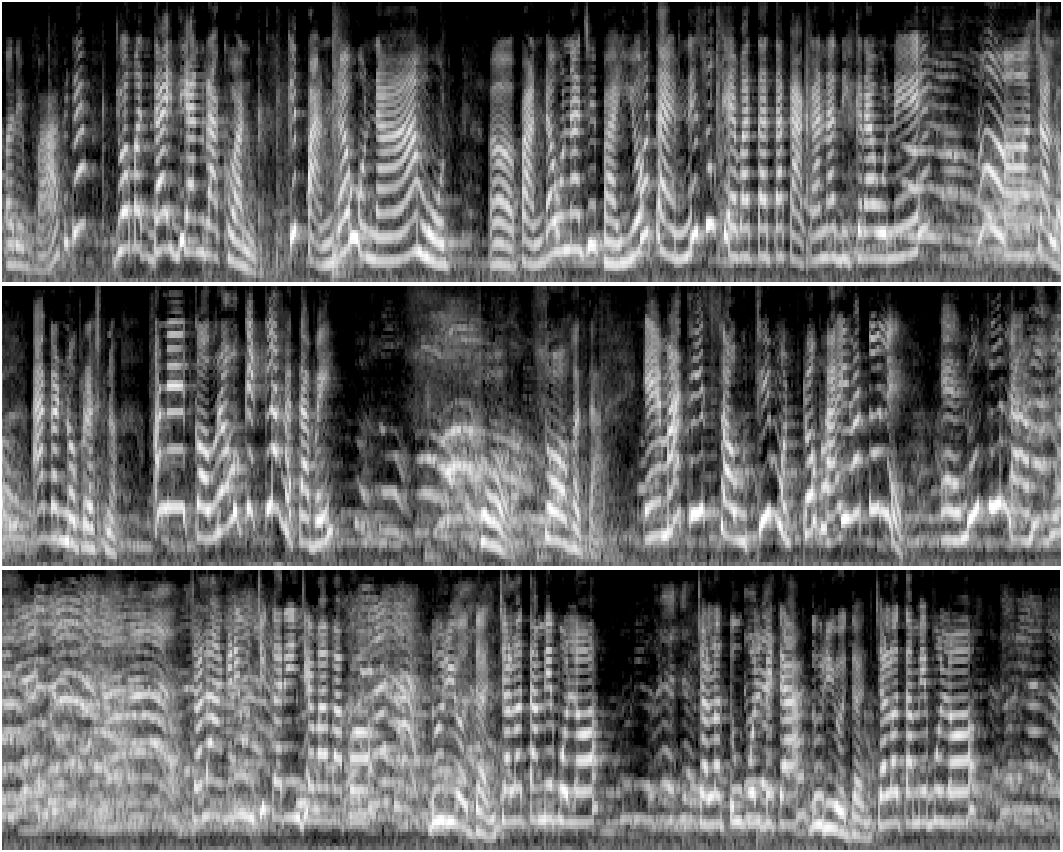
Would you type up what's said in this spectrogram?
અરે વાહ બેટા જો બધાય ધ્યાન રાખવાનું કે પાંડવોના મોટ પાંડવોના જે ભાઈઓ હતા એમને શું કહેવાતા હતા કાકાના દીકરાઓને? હા ચાલો આગળનો પ્રશ્ન. અને કૌરવો કેટલા હતા ભાઈ? સો સો હતા. એમાંથી સૌથી મોટો ભાઈ હતો ને, એનું શું નામ? ચલો આંગળી ઊંચી કરીને જવાબ આપો. દુર્યોધન. ચલો તમે બોલો. ચલો તું બોલ બેટા, દુર્યોધન. ચલો તમે બોલો.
